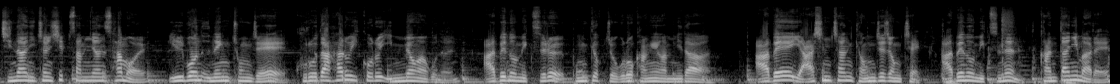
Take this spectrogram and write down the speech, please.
지난 2013년 3월 일본 은행 총재에 구로다 하루이코를 임명하고는 아베노믹스를 본격적으로 강행합니다. 아베의 야심찬 경제정책 아베노믹스는 간단히 말해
